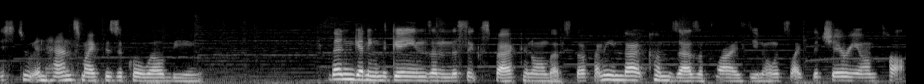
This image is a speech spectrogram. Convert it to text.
is to enhance my physical well-being. Then getting the gains and the six pack and all that stuff. I mean, that comes as a prize, you know. It's like the cherry on top.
